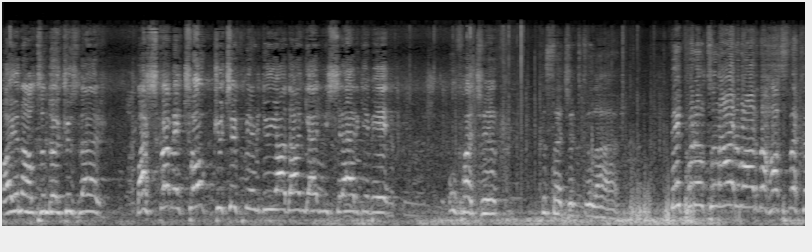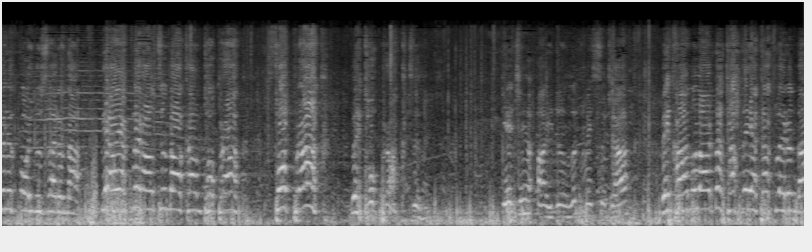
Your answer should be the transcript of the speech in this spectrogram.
Ayın altında öküzler başka ve çok küçük bir dünyadan gelmişler gibi ufacık, kısacıktılar. Ve pırıltılar vardı hasta kırık boynuzlarında ve ayaklar altında akan toprak, toprak ve topraktı. Gece aydınlık ve sıcak ve kanılarda tahta yataklarında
